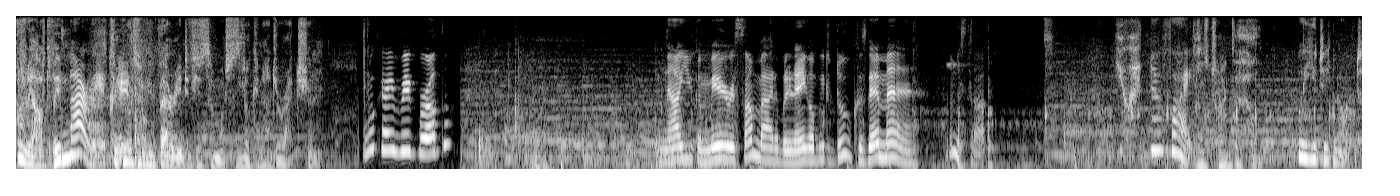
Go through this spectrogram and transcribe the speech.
Well, we are to be married. You're to be buried if you so much as look in our direction. Okay, big brother. Now you can marry somebody, but it ain't gonna be the dude, cause they're mine. Let me stop. You had no right. I was trying to help. Well, you did not.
